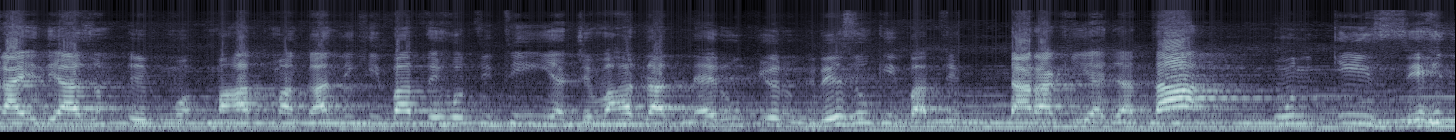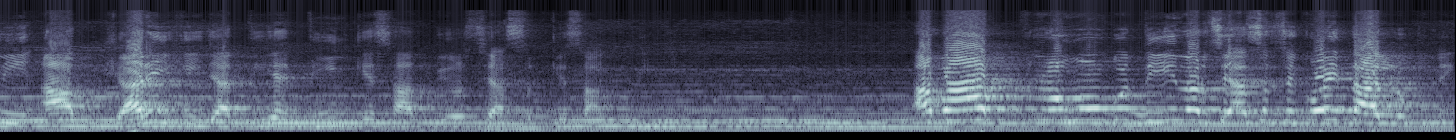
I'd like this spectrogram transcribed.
कायद आज़म महात्मा गांधी की बातें होती थी, या जवाहरलाल नेहरू की और अंग्रेज़ों की बातें। तारा किया जाता, उनकी जहनी आप जारी की जाती है दीन के साथ भी और सियासत के साथ भी। अब आप लोगों को दीन और सियासत से कोई ताल्लुक नहीं।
